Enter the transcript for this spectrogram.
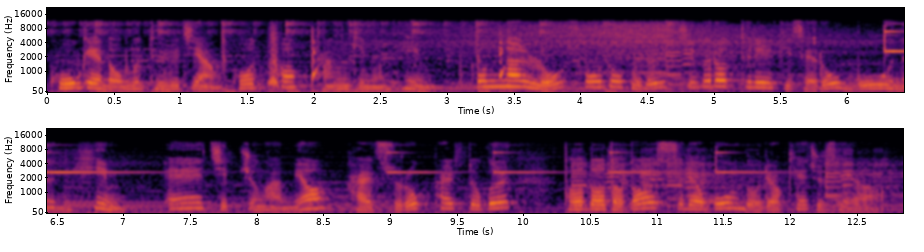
고개 너무 들지 않고 턱 당기는 힘, 손날로 소도구를 찌그러뜨릴 기세로 모으는 힘에 집중하며 갈수록 팔뚝을 더더더더 쓰려고 노력해 주세요.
